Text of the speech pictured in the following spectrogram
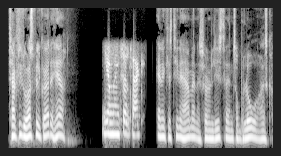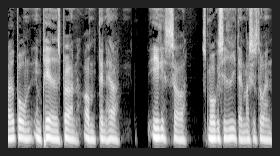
Tak fordi du også vil gøre det her. Jamen, selv tak anne Christine Hermann er journalist og antropolog og har skrevet bogen Imperiets børn om den her ikke så smukke side i Danmarks historie.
